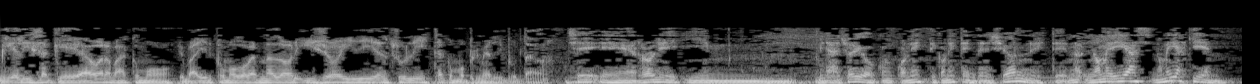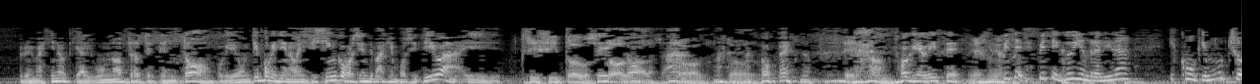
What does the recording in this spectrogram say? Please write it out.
Miguel Isa que ahora va como va a ir como gobernador y yo iría en su lista como primer diputado. Che, eh, Rolly, y mm, mira, yo digo con, con este, con esta intención, este, no, no me digas, no me digas quién, pero imagino que algún otro te tentó, porque digo, un tipo que tiene 95% de imagen positiva y Sí, sí, todos, sí, todos, Ah, todos, todos. bueno, Es- no, porque viste, Es viste, viste que hoy en realidad es como que mucho,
